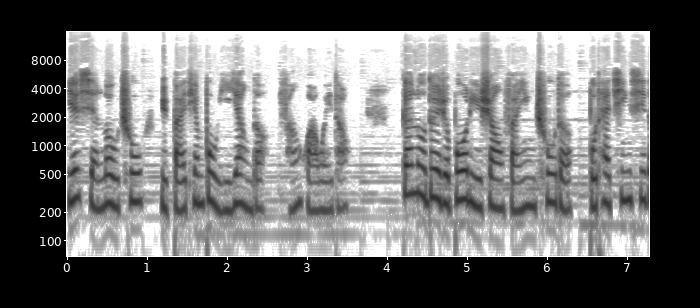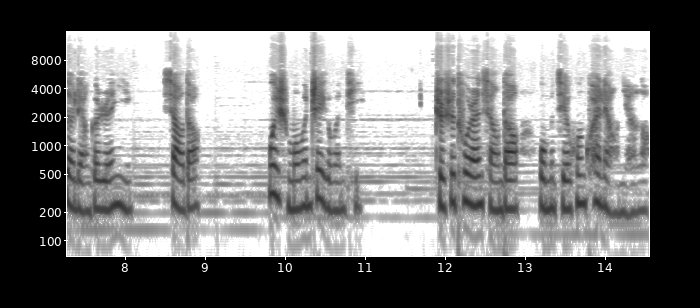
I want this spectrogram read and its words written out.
也显露出与白天不一样的繁华味道。甘露对着玻璃上反映出的不太清晰的两个人影，笑道：“为什么问这个问题？只是突然想到，我们结婚快两年了，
